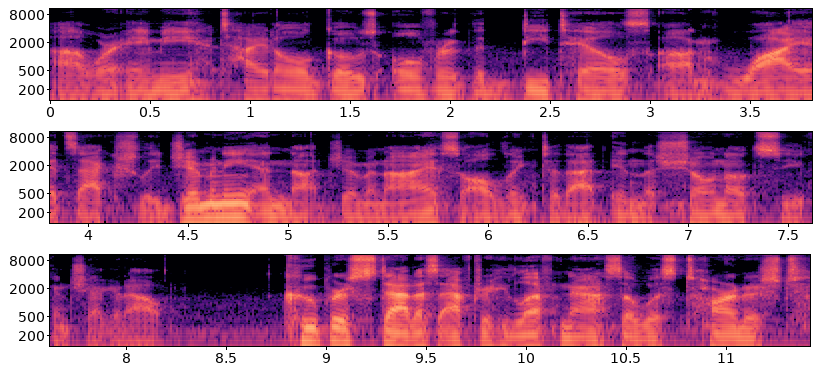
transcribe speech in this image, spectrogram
uh, where Amy Teitel goes over the details on why it's actually Gemini and not Gemini. So I'll link to that in the show notes so you can check it out. Cooper's status after he left NASA was tarnished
